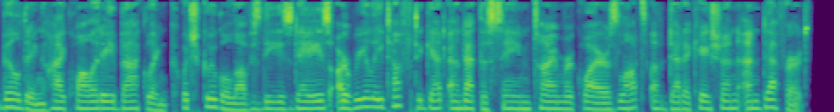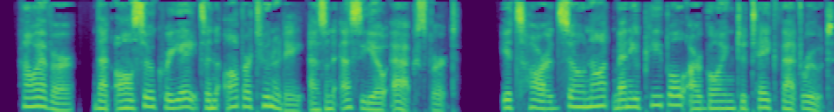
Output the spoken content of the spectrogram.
Building high quality backlink which Google loves these days are really tough to get and at the same time requires lots of dedication and effort. However, that also creates an opportunity as an SEO expert. It's hard so not many people are going to take that route.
